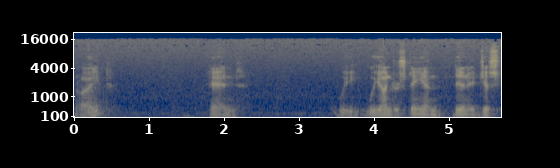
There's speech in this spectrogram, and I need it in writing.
right? And we we understand then it just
